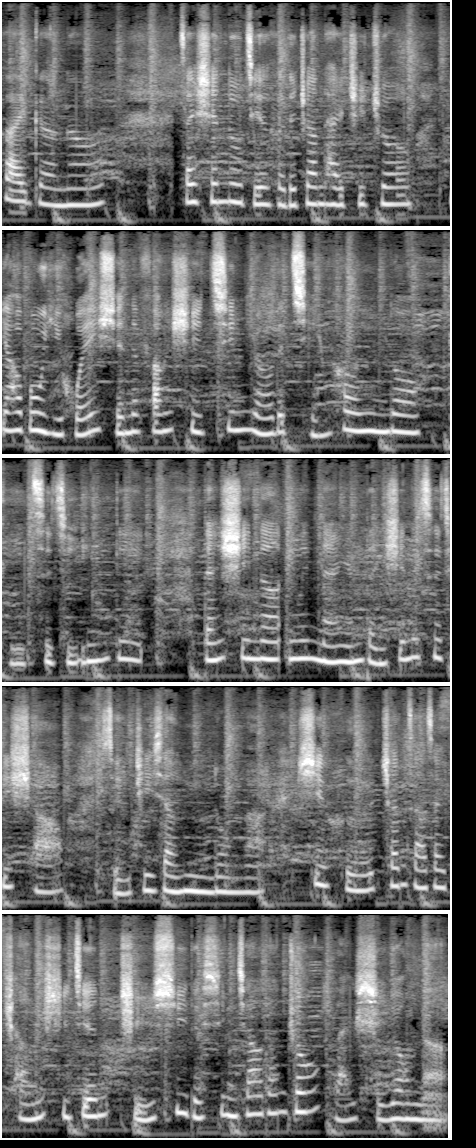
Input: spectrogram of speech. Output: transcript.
快感呢。在深度结合的状态之中，腰部以回旋的方式轻柔的前后运动，可以刺激阴蒂。但是呢，因为男人本身的刺激少，所以这项运动啊，适合掺杂在长时间持续的性交当中来使用呢。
